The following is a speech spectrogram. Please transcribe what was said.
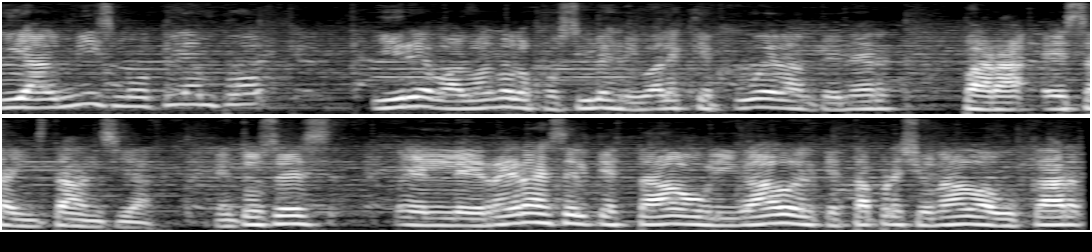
y al mismo tiempo ir evaluando los posibles rivales que puedan tener para esa instancia. Entonces, el Herrera es el que está obligado, el que está presionado a buscar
